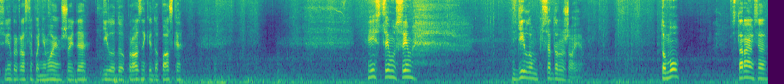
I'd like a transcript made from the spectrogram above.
Всі ми прекрасно розуміємо, що йде діло до праздників, до Пасхи. І з цим усім ділом все дорожає. Тому стараємося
